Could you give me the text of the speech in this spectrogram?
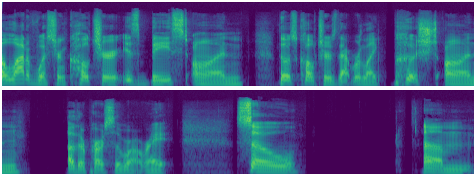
a lot of western culture is based on those cultures that were like pushed on other parts of the world right so um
